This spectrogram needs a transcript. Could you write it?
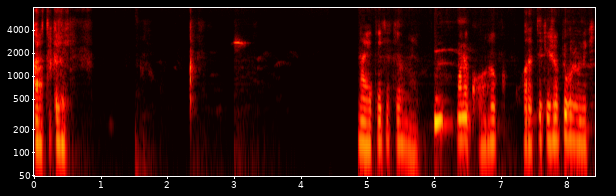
আর তো কেউ না এতে কি কেউ নাই। মানে ঘর ঘরের থেকে শব্দগুলো নাকি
